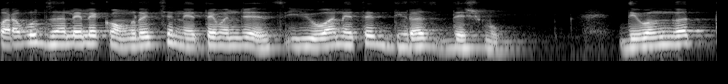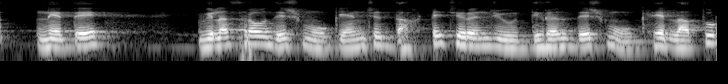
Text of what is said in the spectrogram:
पराभूत झालेले काँग्रेसचे नेते म्हणजेच युवा नेते धीरज देशमुख दिवंगत नेते विलासराव देशमुख यांचे धाकटे चिरंजीव धीरज देशमुख हे लातूर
